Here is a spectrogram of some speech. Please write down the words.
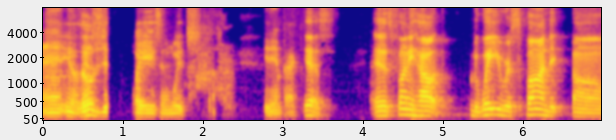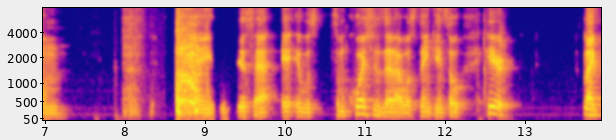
And, you know, those yes. are just ways in which it impacts. Yes. And it's funny how the way you responded, um, just had, it, it was some questions that I was thinking. So here, like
